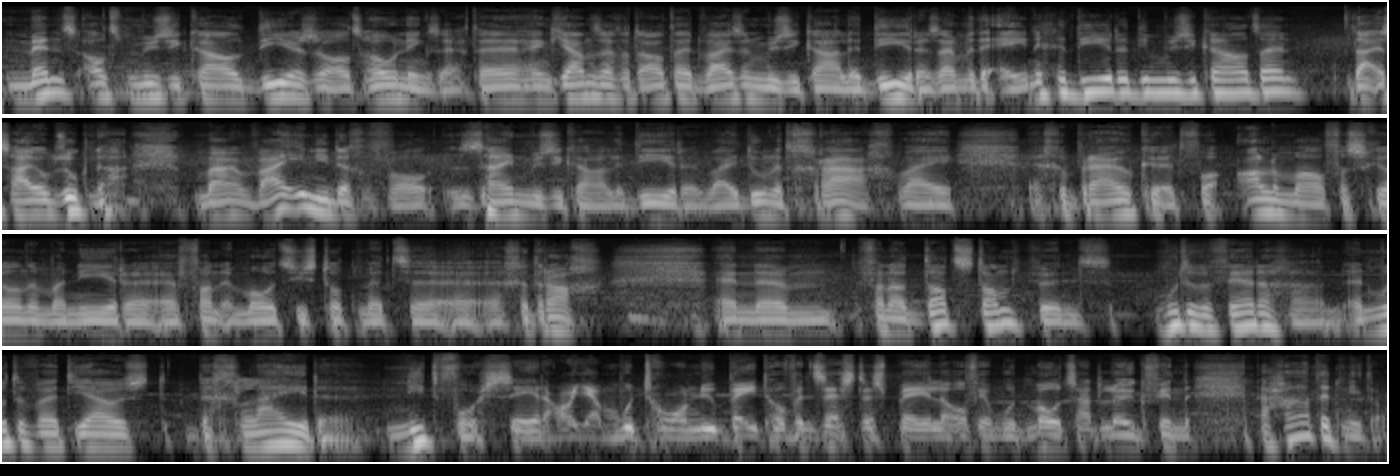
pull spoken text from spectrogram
mens als muzikaal dier, zoals Honing zegt. Hè. Henk Jan zegt het altijd, wij zijn muzikale dieren. Zijn we de enige dieren die muzikaal zijn? Daar is hij op zoek naar. Maar wij in ieder geval zijn muzikale dieren. Wij doen het graag. Wij eh, gebruiken het voor allemaal verschillende manieren. eh, van emoties tot met eh, gedrag. En ehm, vanuit dat standpunt moeten we verder gaan. En moeten we het juist begeleiden. Niet forceren. Oh, je moet gewoon nu Beethoven zesde spelen. Of je moet Mozart leuk vinden. Daar gaat het niet om.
